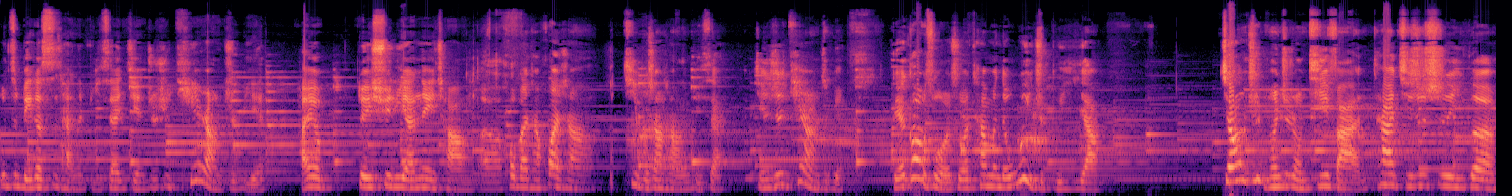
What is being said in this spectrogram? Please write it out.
乌兹别克斯坦的比赛，简直是天壤之别。还有对叙利亚那场呃后半场换上替补上场的比赛，简直是天壤之别。别告诉我说他们的位置不一样。姜志鹏这种踢法，他其实是一个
